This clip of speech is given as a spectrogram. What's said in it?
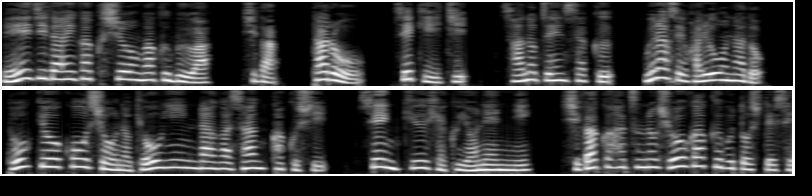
明治大学小学部は、志田、太郎、関一、佐野前作、村瀬春夫など、東京交渉の教員らが参画し、1904年に、私学初の小学部として設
